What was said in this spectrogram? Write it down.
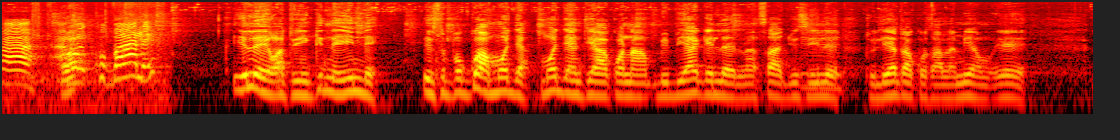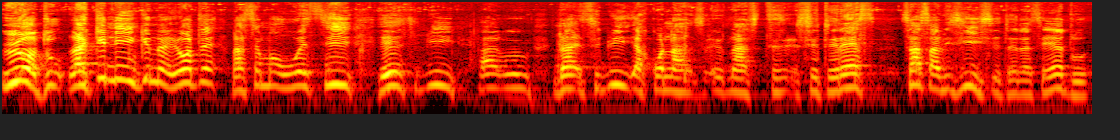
Ha, amekubali. Ile watu wengine nne isipokuwa moja, moja ndiye ako na bibi yake ile na saa juzi ile tulienda kusalamia yeye. Hiyo tu, lakini ingine yote nasema uwezi eh, sijui uh, na sijui ako na na stress. Sasa hii stress yetu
